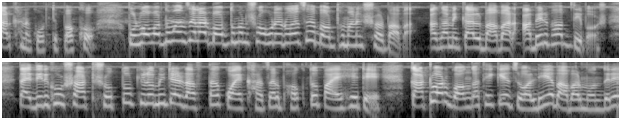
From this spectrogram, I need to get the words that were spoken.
কারখানা কর্তৃপক্ষ। পূর্ব বর্ধমান জেলার বর্ধমান শহরে রয়েছে বর্ধমানেশ্বর বাবা। আগামীকাল বাবার আবির্ভাব দিবস। তাই দীর্ঘ ষাট সত্তর কিলোমিটার রাস্তা কয়েক হাজার ভক্ত পায়ে হেঁটে কাটোয়ার গঙ্গা থেকে জল নিয়ে বাবার মন্দিরে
